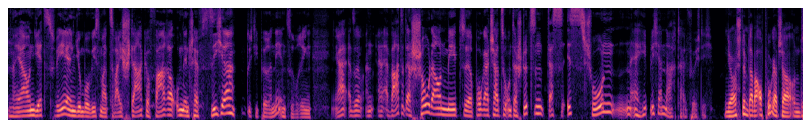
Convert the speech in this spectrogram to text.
Naja, und jetzt fehlen Jumbo Visma zwei starke Fahrer, um den Chef sicher durch die Pyrenäen zu bringen. Ja, also ein, ein erwarteter Showdown mit äh, Pogacar zu unterstützen, das ist schon ein erheblicher Nachteil, fürchte ich. Ja, stimmt, aber auch Pogacar und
